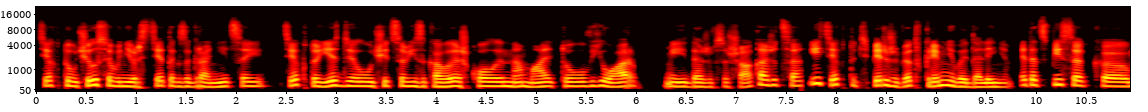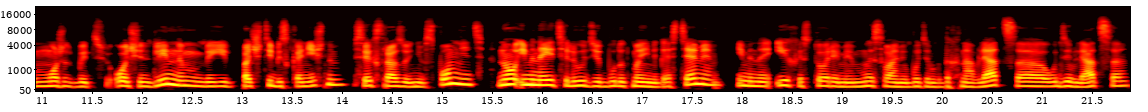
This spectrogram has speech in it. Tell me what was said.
Тех, кто учился в университетах за границей, тех, кто ездил учиться в языковые школы на Мальту, в ЮАР, и даже в США, кажется, и тех, кто теперь живет в Кремниевой долине. Этот список э, может быть очень длинным и почти бесконечным, всех сразу и не вспомнить, но именно эти люди будут моими гостями, именно их историями мы с вами будем вдохновляться, удивляться,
